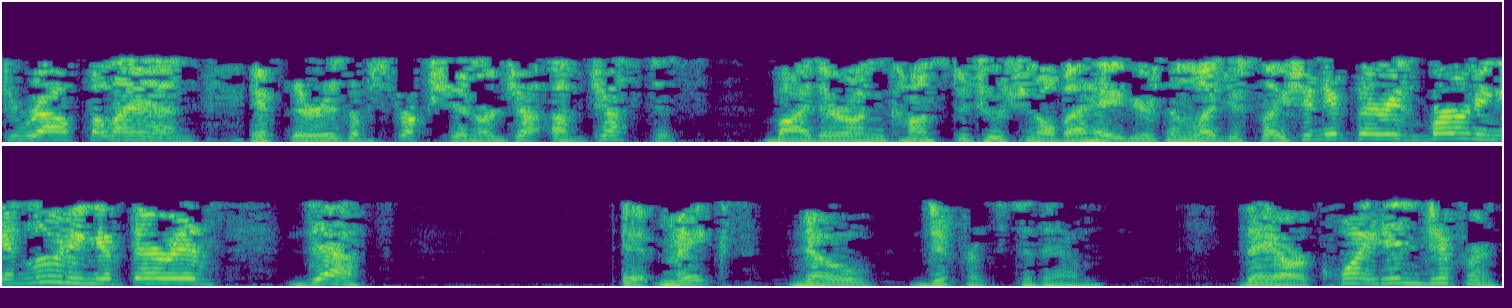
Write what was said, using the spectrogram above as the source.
throughout the land, if there is obstruction or ju- of justice by their unconstitutional behaviors and legislation, if there is burning and looting, if there is death, it makes no difference to them. They are quite indifferent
